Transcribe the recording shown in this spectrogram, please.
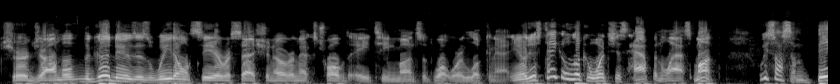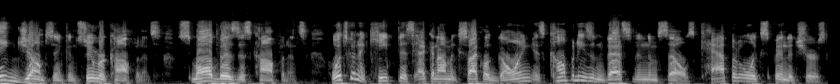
Sure, John. Well, the good news is we don't see a recession over the next 12 to 18 months with what we're looking at. You know, just take a look at what just happened last month we saw some big jumps in consumer confidence, small business confidence. What's going to keep this economic cycle going is companies investing in themselves, capital expenditures.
